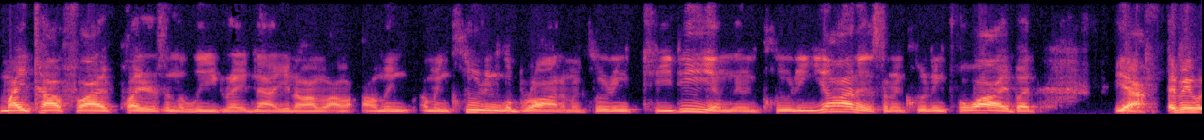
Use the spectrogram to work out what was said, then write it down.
my top five players in the league right now. You know, I'm I'm in, I'm including LeBron, I'm including KD, I'm including Giannis, I'm including Kawhi. But yeah, I mean,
